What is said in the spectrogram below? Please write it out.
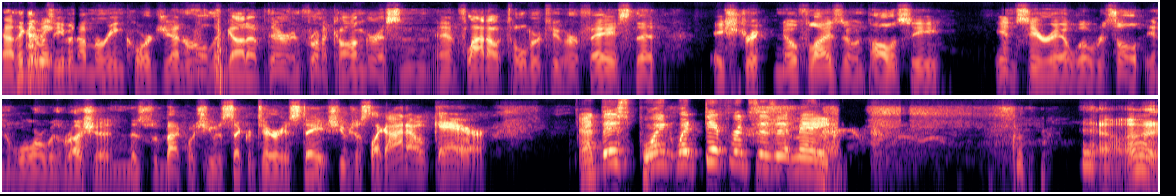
Yeah, I think I there was mean- even a Marine Corps general that got up there in front of Congress and, and flat out told her to her face that a strict no fly zone policy in Syria will result in war with Russia. And this was back when she was Secretary of State. She was just like, I don't care. at this point, what difference does it make? Yeah, uh,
